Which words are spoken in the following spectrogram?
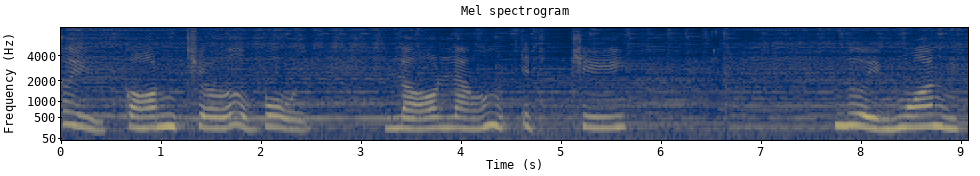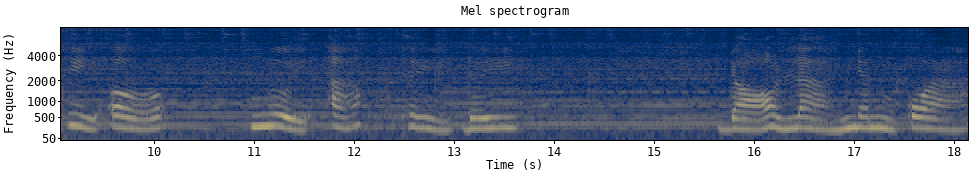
Thì con chớ vội lo lắng ích chi. Người ngoan thì ở, người ác thì đi đó là nhân quả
